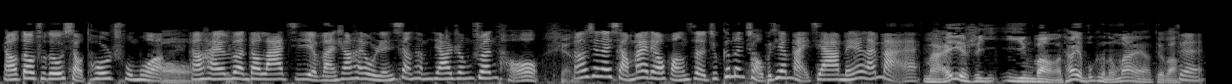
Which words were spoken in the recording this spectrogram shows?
然后到处都有小偷出没，然后还乱倒垃圾，晚上还有人向他们家扔砖头。然后现在想卖掉房子，就根本找不见买家，没人来买。买也是一一英镑啊，他也不可能卖啊，对吧？对，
